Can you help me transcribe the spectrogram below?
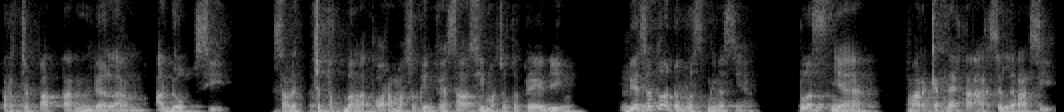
percepatan dalam adopsi, misalnya cepet banget orang masuk investasi, masuk ke trading, biasa tuh ada plus minusnya. Plusnya marketnya ke akselerasi.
